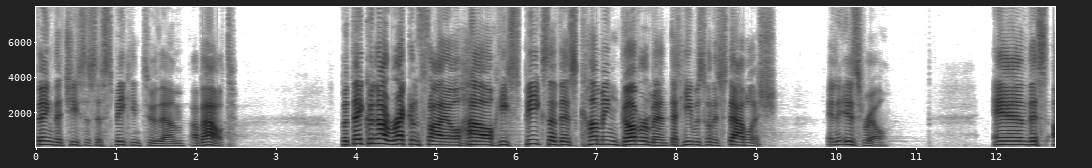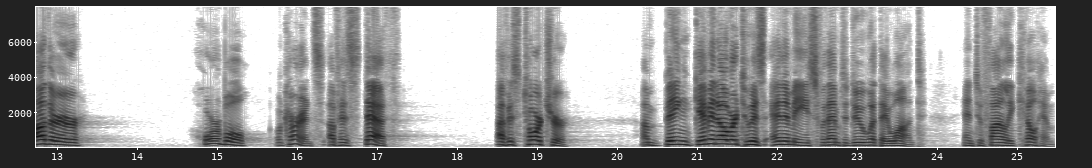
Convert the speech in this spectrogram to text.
thing that Jesus is speaking to them about. But they could not reconcile how he speaks of this coming government that he was going to establish in Israel and this other horrible occurrence of his death, of his torture, um, being given over to his enemies for them to do what they want and to finally kill him.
